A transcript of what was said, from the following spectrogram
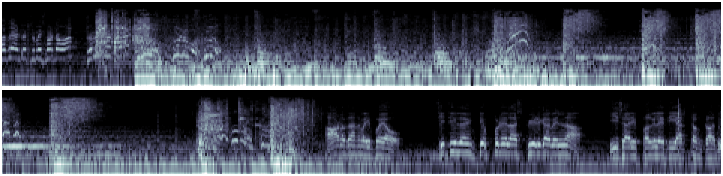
మజా ఏంటో చూపించమంటావా? చూపించమంటావా? చూడు చూడు. ఆడదాని అయిపోయావు సిటీలో ఇంకెప్పుడు ఇలా స్పీడ్గా వెళ్ళినా ఈసారి పగలేది అర్థం కాదు.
